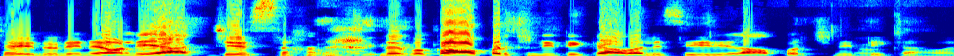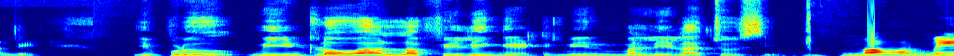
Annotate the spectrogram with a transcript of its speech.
చేయను నేను ఓన్లీ యాక్ట్ చేస్తాను. నాకు ఒక ఆపర్చునిటీ కావాలి సీరియల్ ఆపర్చునిటీ. కావాలి. ఇప్పుడు మీ ఇంట్లో వాళ్ళ ఫీలింగ్ ఏంటి? మిమ్మల్ని ఇలా చూసి. మా మమ్మీ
